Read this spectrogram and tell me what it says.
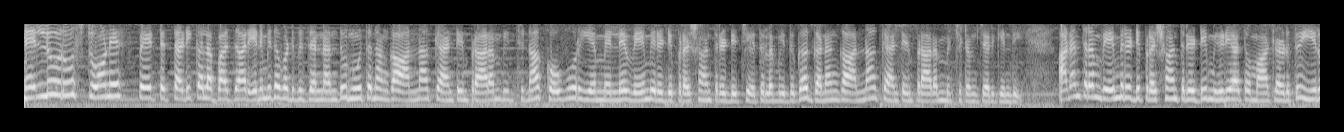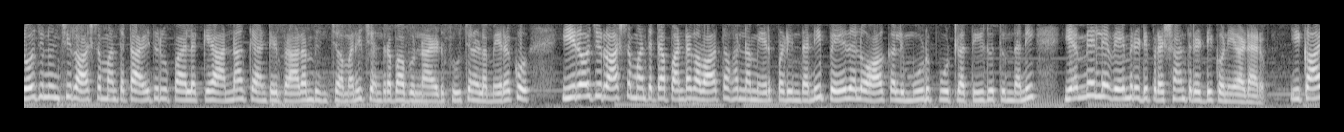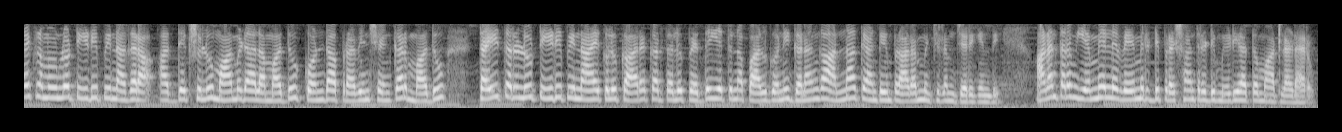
నెల్లూరు స్టోనేస్పేట్ తడికల బజార్ ఎనిమిదవ డివిజన్ నందు నూతనంగా అన్నా క్యాంటీన్ ప్రారంభించిన కొవ్వూరు ఎమ్మెల్యే వేమిరెడ్డి ప్రశాంత్ రెడ్డి చేతుల మీదుగా ఘనంగా అన్నా క్యాంటీన్ ప్రారంభించడం జరిగింది. అనంతరం వేమిరెడ్డి ప్రశాంత్ రెడ్డి మీడియాతో మాట్లాడుతూ ఈ రోజు నుంచి రాష్ట్రమంతటా ఐదు రూపాయలకే అన్నా క్యాంటీన్ ప్రారంభించామని చంద్రబాబు నాయుడు సూచనల మేరకు ఈ రోజు రాష్ట్రమంతటా పండగ వాతావరణం ఏర్పడిందని పేదలు ఆకలి మూడు పూట్ల తీరుతుందని ఎమ్మెల్యే వేమిరెడ్డి ప్రశాంత్ రెడ్డి కొనియాడారు. ఈ కార్యక్రమంలో టీడీపీ నగర అధ్యక్షులు మామిడాల మధు కొండా ప్రవీణ్ శంకర్ మధు తదితరులు టీడీపీ నాయకులు కార్యకర్తలు పెద్ద ఎత్తున పాల్గొని ఘనంగా అన్నా క్యాంటీన్ ప్రారంభించడం జరిగింది. అనంతరం ఎమ్మెల్యే వేమిరెడ్డి ప్రశాంత్ రెడ్డి మీడియాతో మాట్లాడారు.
